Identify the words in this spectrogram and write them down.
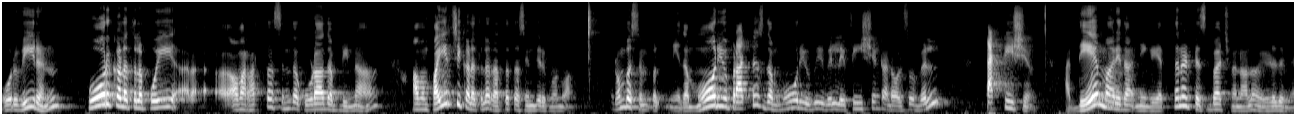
ஒரு வீரன் போர்க்களத்தில் போய் அவன் ரத்தம் சிந்தக்கூடாது அப்படின்னா அவன் பயிற்சி களத்தில் ரத்தத்தை சிந்திருக்கணும்னு ரொம்ப சிம்பிள் நீ the more you practice the more you be will efficient and also will tactician அதே மாதிரி தான் நீங்கள் எத்தனை டெஸ்ட் பேட்ச் வேணாலும் எழுதுங்க.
